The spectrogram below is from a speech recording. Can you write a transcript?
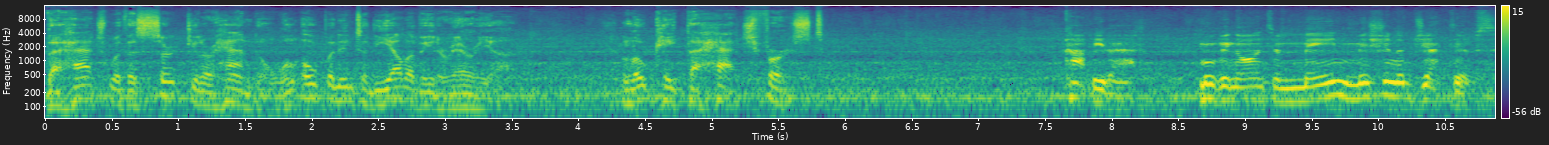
The hatch with a circular handle will open into the elevator area. Locate the hatch first. Copy that. Moving on to main mission objectives.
